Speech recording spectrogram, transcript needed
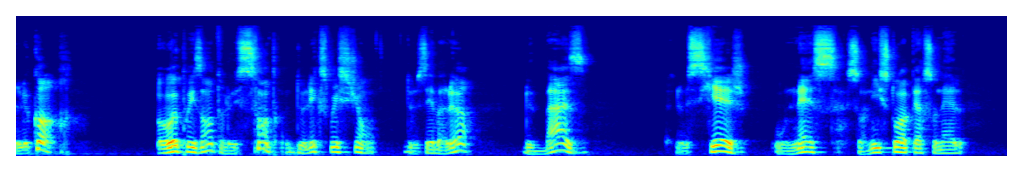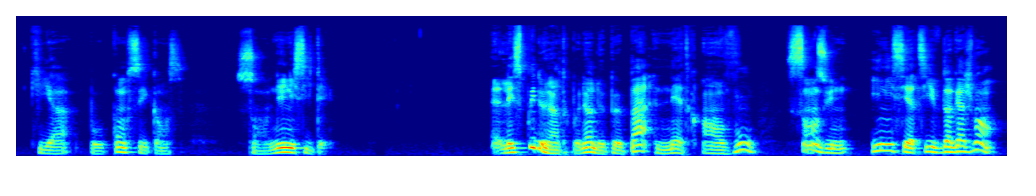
Le corps représente le centre de l'expression de ses valeurs de base, le siège où naissent son histoire personnelle qui a pour conséquence son unicité. L'esprit de l'entrepreneur ne peut pas naître en vous sans une initiative d'engagement.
